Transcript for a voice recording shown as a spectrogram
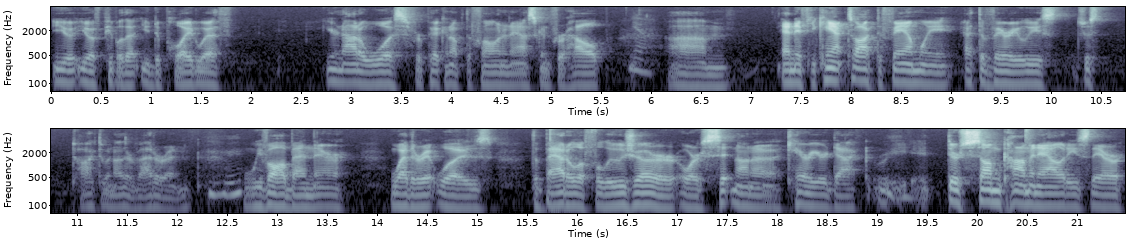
you you have people that you deployed with. You're not a wuss for picking up the phone and asking for help. Yeah. Um, and if you can't talk to family, at the very least, just talk to another veteran. We've all been there, whether it was the Battle of Fallujah or, or sitting on a carrier deck. There's some commonalities there.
